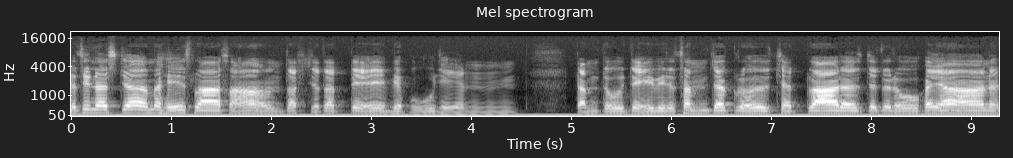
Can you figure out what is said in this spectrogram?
रथिनश्च महेश्वासां तस्य तत्तेभ्यपूजयन् तं तु ते विरथं चक्रुश्चत्वारश्चतुरोहयान्।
